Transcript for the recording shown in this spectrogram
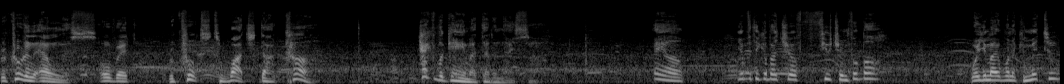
Recruiting analyst over at recruitstowatch.com. Heck of a game out there tonight, son. Hey, uh, you ever think about your future in football? Where you might want to commit to?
